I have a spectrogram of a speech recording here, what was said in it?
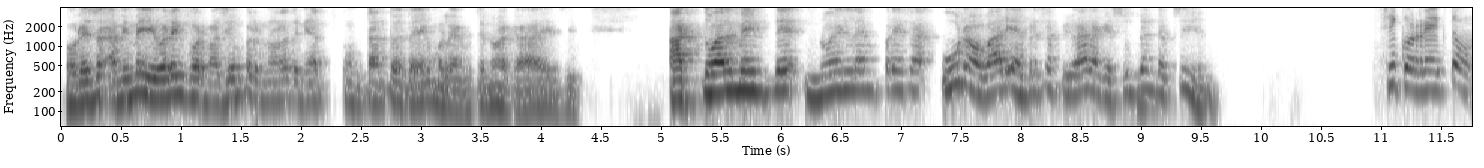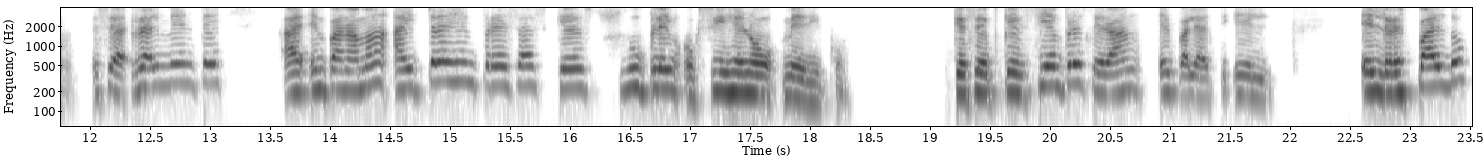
Por eso a mí me llegó la información, pero no la tenía con tanto detalle como la que usted nos acaba de decir. Actualmente no es la empresa, una o varias empresas privadas las que suplen de oxígeno. Sí, correcto. O sea, realmente en Panamá hay tres empresas que suplen oxígeno médico, que, se, que siempre serán el, el, el respaldo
